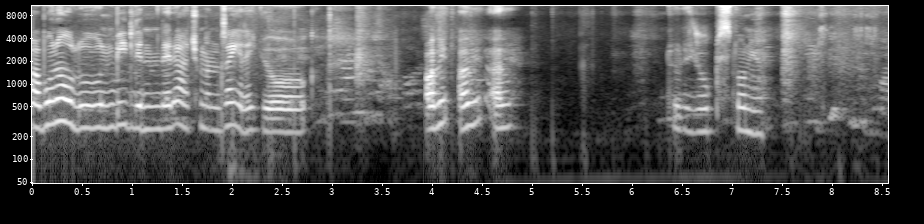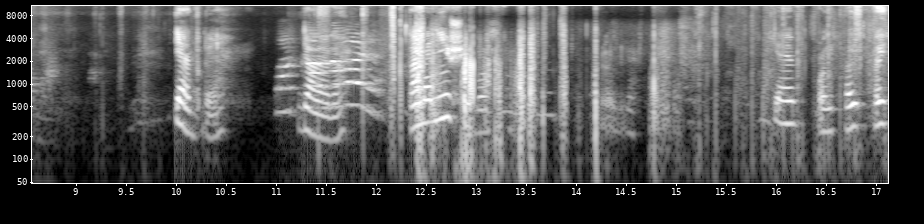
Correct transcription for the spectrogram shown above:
Abone olun. Bildirimleri açmanıza gerek yok. Abi abi abi. Çocuk pistonluyor. Gel buraya. Gel. Lan ben niye şey bastım? Gel. Ay ay ay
